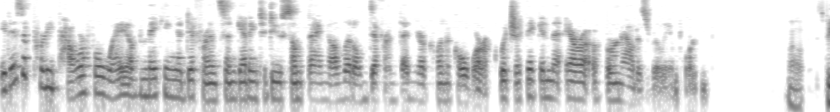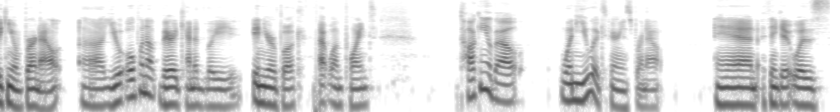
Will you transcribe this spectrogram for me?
it is a pretty powerful way of making a difference and getting to do something a little different than your clinical work, which I think in the era of burnout is really important. Well, speaking of burnout, uh, you open up very candidly in your book at one point, talking about when you experienced burnout. And I think it was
